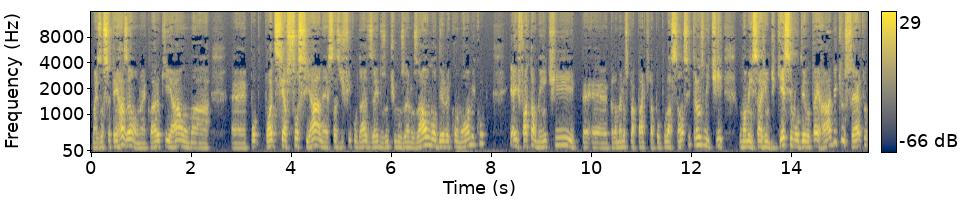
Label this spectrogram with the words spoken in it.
mas você tem razão, né, claro que há uma é, pode se associar né, essas dificuldades aí dos últimos anos ao modelo econômico e aí fatalmente, é, é, pelo menos para parte da população, se transmitir uma mensagem de que esse modelo está errado e que o certo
